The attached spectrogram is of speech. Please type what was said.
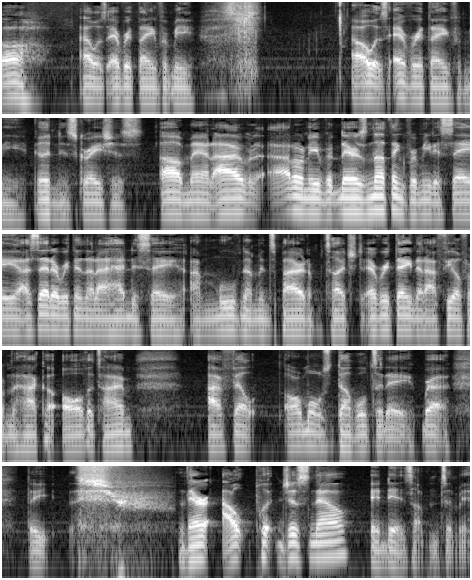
Oh, that was everything for me. That was everything for me. Goodness gracious. Oh man, I I don't even there's nothing for me to say. I said everything that I had to say. I'm moved, I'm inspired, I'm touched. Everything that I feel from the haka all the time, I felt almost double today, bruh. The their output just now, it did something to me.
